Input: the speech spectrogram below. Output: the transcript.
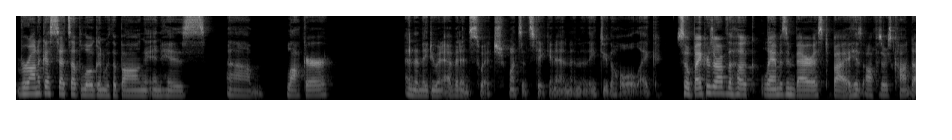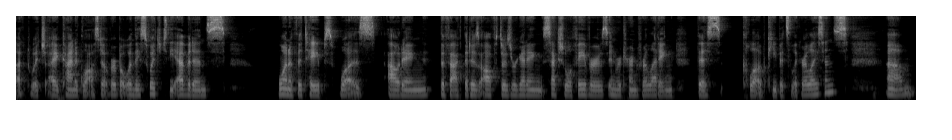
Veronica sets up Logan with a bong in his um, locker and then they do an evidence switch once it's taken in and then they do the whole like so bikers are off the hook lamb is embarrassed by his officer's conduct which i kind of glossed over but when they switched the evidence one of the tapes was outing the fact that his officers were getting sexual favors in return for letting this club keep its liquor license um,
